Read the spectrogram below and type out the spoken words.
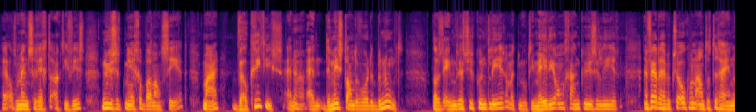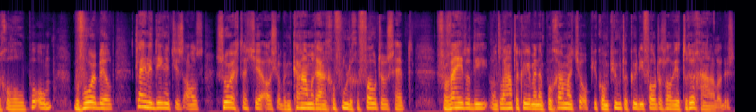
hè, als mensenrechtenactivist. Nu is het meer gebalanceerd, maar wel kritisch. En, ja. en de misstanden worden benoemd. Dat is één dat je kunt leren. Met multimedia omgaan kun je ze leren. En verder heb ik ze ook op een aantal terreinen geholpen... om bijvoorbeeld kleine dingetjes als... zorg dat je als je op een camera gevoelige foto's hebt... verwijder die, want later kun je met een programmaatje op je computer... kun je die foto's alweer terughalen. Dus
